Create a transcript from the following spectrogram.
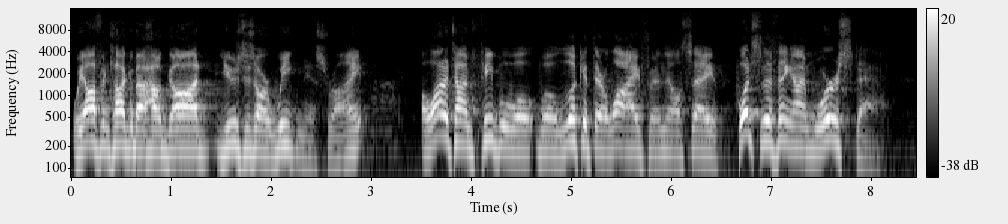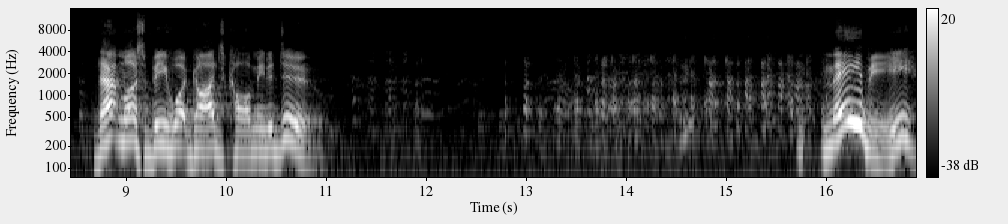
We often talk about how God uses our weakness, right? Uh-huh. A lot of times people will, will look at their life and they'll say, What's the thing I'm worst at? That must be what God's called me to do. Maybe,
